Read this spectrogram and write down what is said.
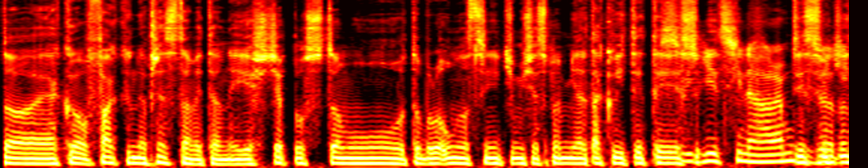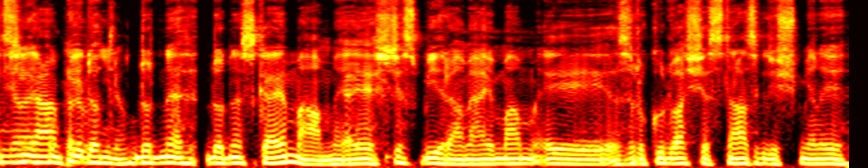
To je jako fakt nepředstavitelný. Ještě plus tomu to bylo umocnění tím, že jsme měli takový ty, ty, Svítící náramky, ty svítící jako náramky do, první, no. do, dne, do dneska je mám, já je ještě sbírám, já je mám i z roku 2016, když měli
